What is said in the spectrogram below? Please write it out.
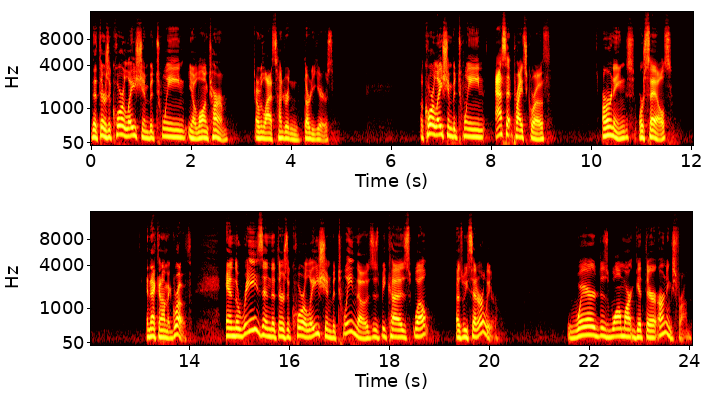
that there's a correlation between, you know, long term over the last 130 years, a correlation between asset price growth, earnings or sales, and economic growth. And the reason that there's a correlation between those is because, well, as we said earlier, where does Walmart get their earnings from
